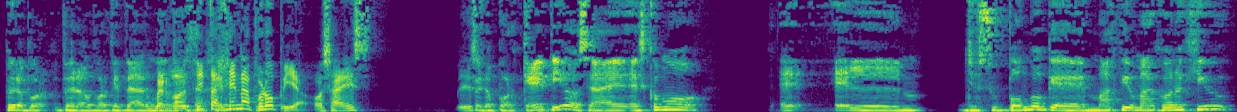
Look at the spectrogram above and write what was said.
Pero, por, pero ¿por qué te da Vergüencita ajena propia, o sea, es... es- ¿Pero por qué, tío? O sea, es como. Eh, el, yo supongo que Matthew McConaughey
